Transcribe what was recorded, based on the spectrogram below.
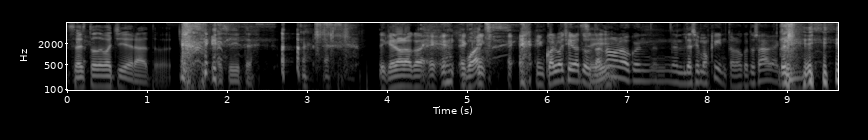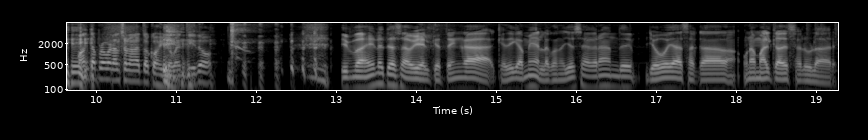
Sexto de bachillerato. Existe. Que no, loco. ¿En, en, en- What? en- en cuál bachillerato tú estás? Sí. No, loco, en, en el decimoquinto, loco, tú sabes. ¿Cuántas pruebas nacionales tú has cogido? 22. Imagínate a Xavier que tenga. Que diga, mierda, cuando yo sea grande, yo voy a sacar una marca de celulares.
